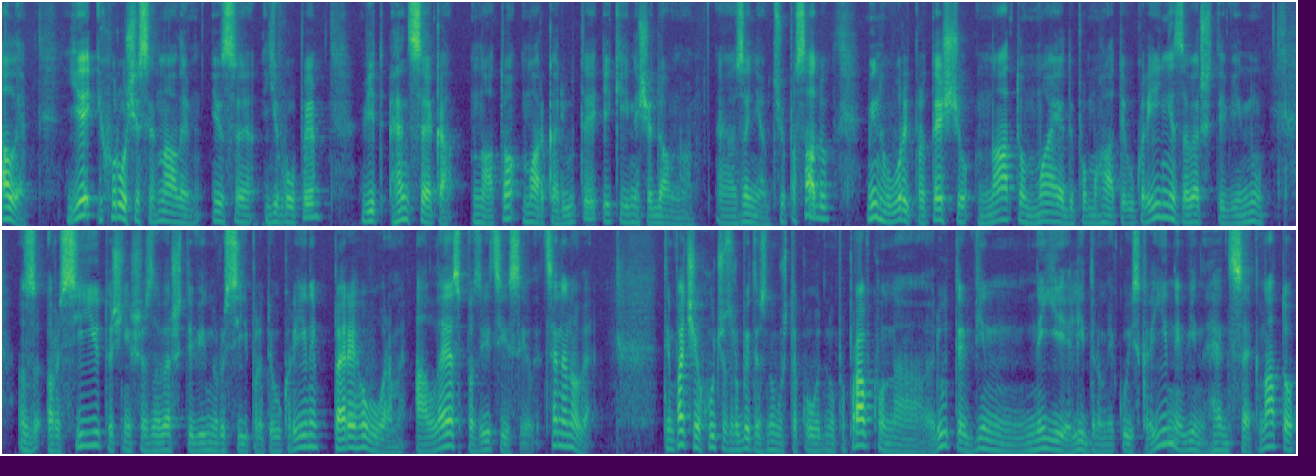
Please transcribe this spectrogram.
Але є і хороші сигнали із Європи від генсека НАТО Марка Рюте, який нещодавно е, зайняв цю посаду. Він говорить про те, що НАТО має допомагати Україні завершити війну з Росією, точніше, завершити війну Росії проти України переговорами, але з позиції сили. Це не нове. Тим паче я хочу зробити знову ж таку одну поправку на Рюте. Він не є лідером якоїсь країни, він генсек НАТО.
